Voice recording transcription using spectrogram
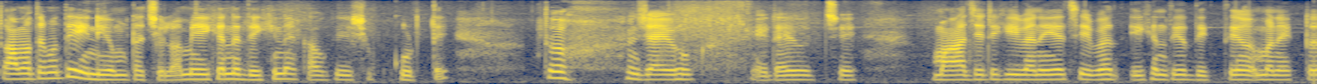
তো আমাদের মধ্যে এই নিয়মটা ছিল। আমি এখানে দেখি না কাউকে এইসব করতে। তো যাই হোক, এটাই হচ্ছে। মা যেটা কি বানিয়েছে, এবার এখান থেকে দেখতে মানে একটা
